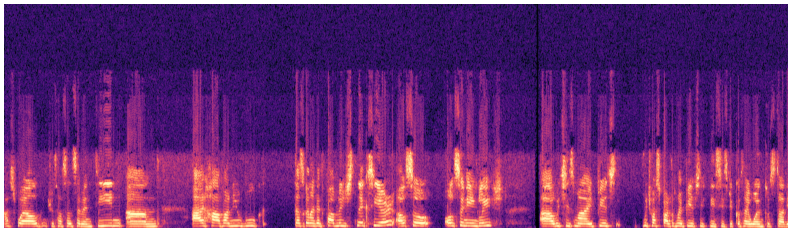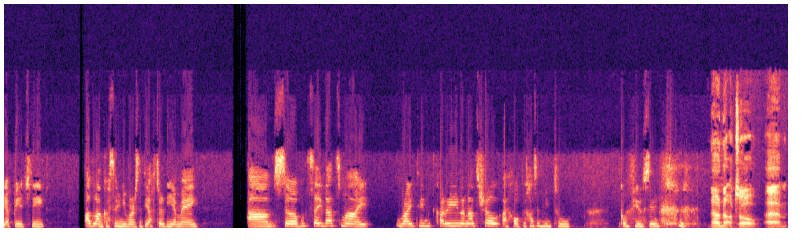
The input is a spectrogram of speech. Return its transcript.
as well in 2017, and I have a new book that's gonna get published next year, also also in English, uh, which is my PhD, which was part of my PhD thesis because I went to study a PhD at Lancaster University after the MA. Um, so I would say that's my writing career in a nutshell. I hope it hasn't been too confusing. no, not at all. Um,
